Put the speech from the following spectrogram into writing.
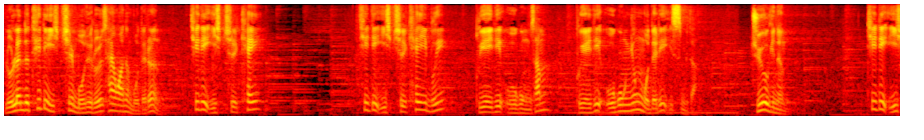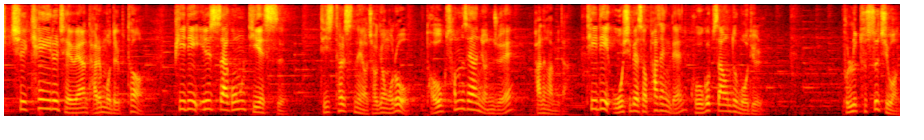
롤랜드 TD27 모듈을 사용하는 모델은 TD27K, TD27KV, VAD503, VAD506 모델이 있습니다. 주요 기능 TD27K를 제외한 다른 모델부터 PD140DS 디지털 snare 적용으로 더욱 섬세한 연주에 반응합니다. TD50에서 파생된 고급 사운드 모듈, 블루투스 지원,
